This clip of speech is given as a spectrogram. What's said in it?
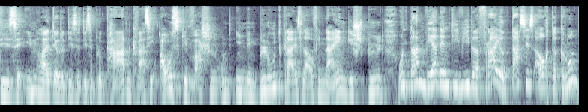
diese Inhalte oder diese, diese Blockaden quasi ausgewaschen und in den Blutkreislauf hineingespült und dann werden die wieder frei. Und das ist auch der Grund,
